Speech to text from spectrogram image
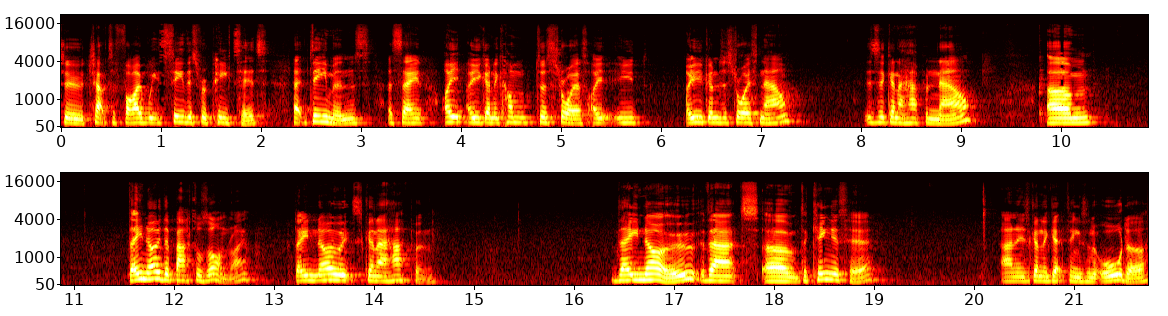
to chapter 5. We see this repeated that demons are saying, Are, are you going to come destroy us? Are you, are you going to destroy us now? Is it going to happen now? Um, they know the battle's on, right? They know it's going to happen. They know that um, the king is here and he's going to get things in order,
